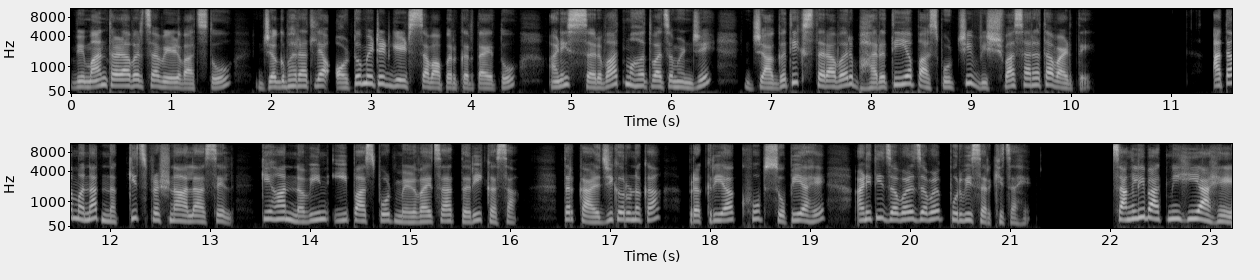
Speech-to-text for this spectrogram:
विमानतळावरचा वेळ वाचतो जगभरातल्या ऑटोमेटेड गेट्सचा वापर करता येतो आणि सर्वात महत्त्वाचं म्हणजे जागतिक स्तरावर भारतीय पासपोर्टची विश्वासार्हता वाढते. आता मनात नक्कीच प्रश्न आला असेल की हा नवीन ई पासपोर्ट मिळवायचा तरी कसा? तर काळजी करू नका प्रक्रिया खूप सोपी आहे आणि ती जवळजवळ पूर्वीसारखीच आहे. चांगली बातमी ही आहे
